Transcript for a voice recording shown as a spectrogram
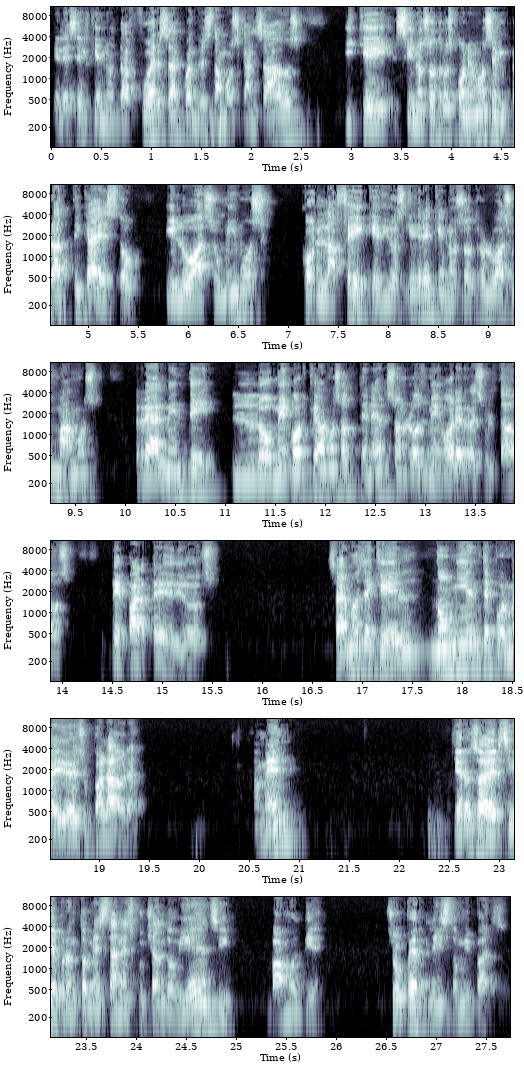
Él es el que nos da fuerza cuando estamos cansados y que si nosotros ponemos en práctica esto y lo asumimos con la fe que Dios quiere que nosotros lo asumamos, realmente lo mejor que vamos a obtener son los mejores resultados de parte de Dios. Sabemos de que Él no miente por medio de su palabra. Amén. Quiero saber si de pronto me están escuchando bien, si vamos bien. Súper, listo, mi paz.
